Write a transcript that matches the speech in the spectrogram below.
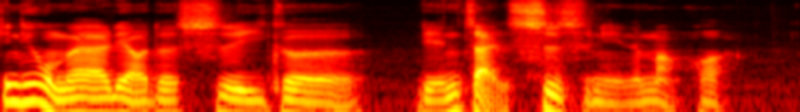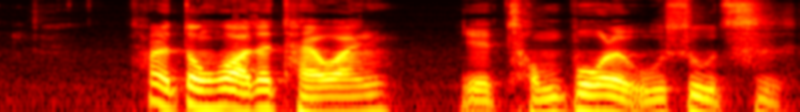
今天我们来聊的是一个连载四十年的漫画，它的动画在台湾也重播了无数次，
